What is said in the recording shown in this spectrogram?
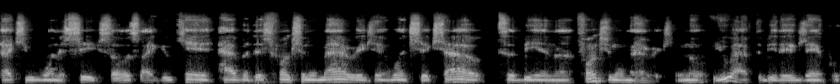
that you want to see. So it's like you can't have a dysfunctional marriage and want your child to be in a functional marriage. You know, you have to be the example.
